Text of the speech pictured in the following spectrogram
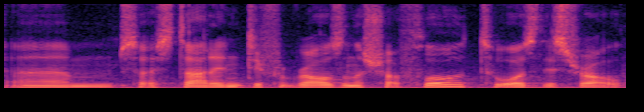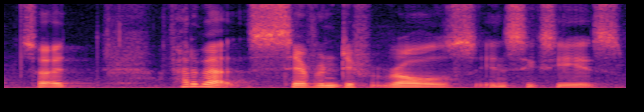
Um, so I started in different roles on the shop floor towards this role. So I've had about seven different roles in six years.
